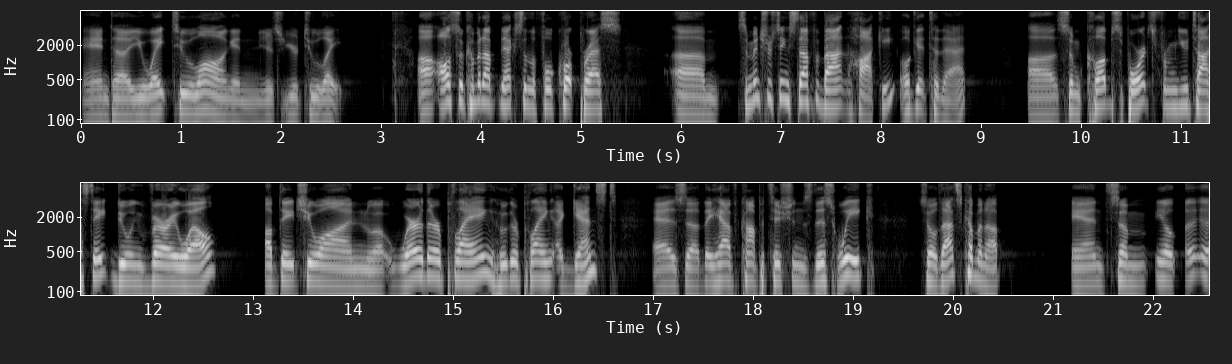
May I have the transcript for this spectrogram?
and uh, you wait too long and you're, you're too late. Uh, also, coming up next on the full court press, um, some interesting stuff about hockey. We'll get to that. Uh, some club sports from Utah State doing very well. Update you on uh, where they're playing, who they're playing against, as uh, they have competitions this week. So that's coming up. And some, you know, uh,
